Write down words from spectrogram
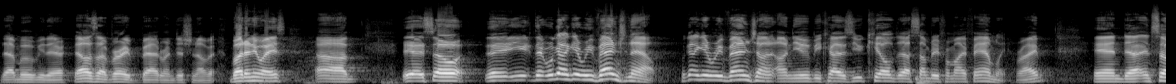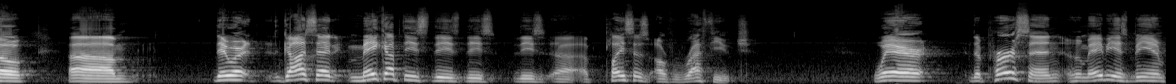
that movie there. That was a very bad rendition of it. But anyways, um, yeah, so they, they, we're going to get revenge now. We're going to get revenge on, on you because you killed uh, somebody from my family, right? And, uh, and so um, they were, God said, make up these, these, these, these uh, places of refuge where the person who maybe is being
